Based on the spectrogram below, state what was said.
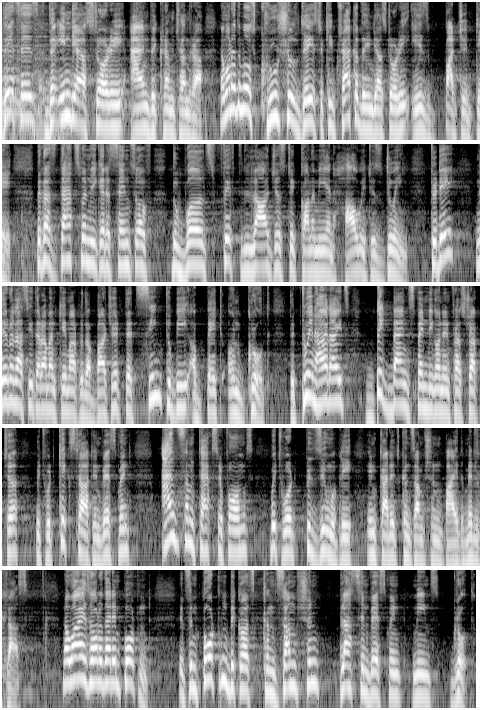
This is the India story. I'm Vikram Chandra. Now, one of the most crucial days to keep track of the India story is Budget Day, because that's when we get a sense of the world's fifth largest economy and how it is doing. Today, Nirmala Sitharaman came out with a budget that seemed to be a bet on growth. The twin highlights big bang spending on infrastructure, which would kickstart investment, and some tax reforms, which would presumably encourage consumption by the middle class. Now, why is all of that important? It's important because consumption plus investment means growth.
